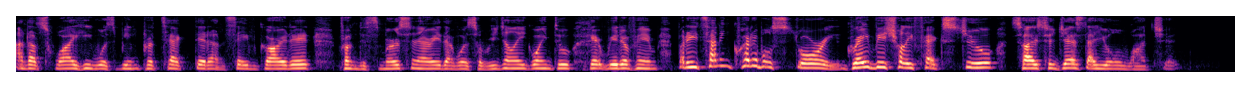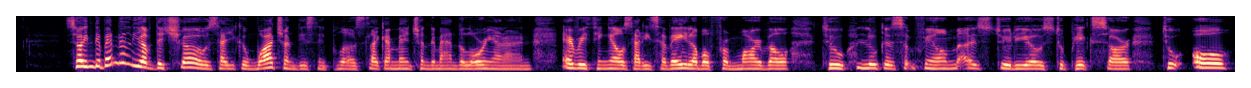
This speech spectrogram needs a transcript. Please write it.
and that's why he was being protected and safeguarded from this mercenary that was originally going to get rid of him. But it's an incredible story. Great visual effects, too. So I suggest that you'll watch it. So, independently of the shows that you can watch on Disney Plus, like I mentioned, The Mandalorian and everything else that is available from Marvel to Lucasfilm uh, Studios to Pixar to all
